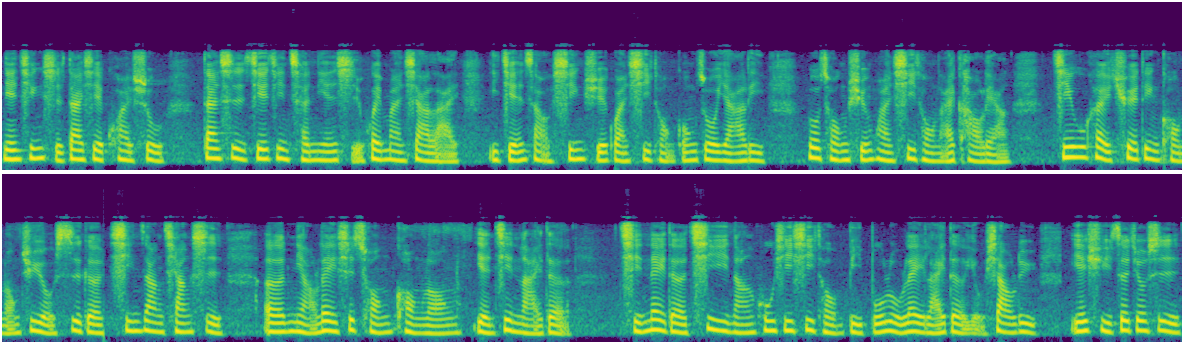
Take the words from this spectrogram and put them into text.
年轻时代谢快速，但是接近成年时会慢下来，以减少心血管系统工作压力。若从循环系统来考量，几乎可以确定恐龙具有四个心脏腔室，而鸟类是从恐龙演进来的。禽类的气囊呼吸系统比哺乳类来得有效率，也许这就是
